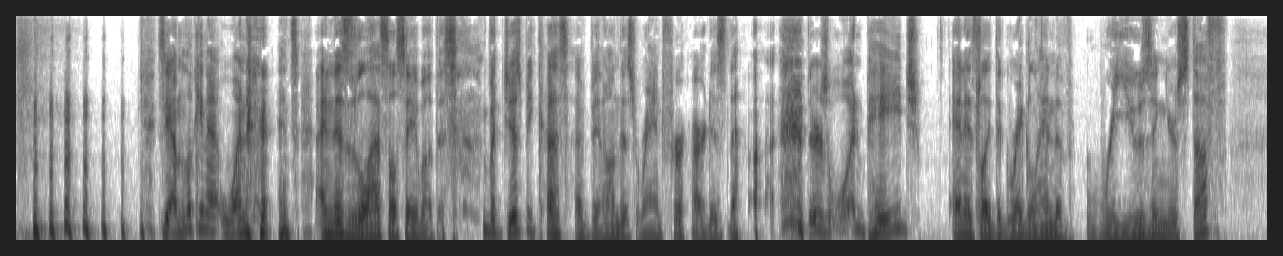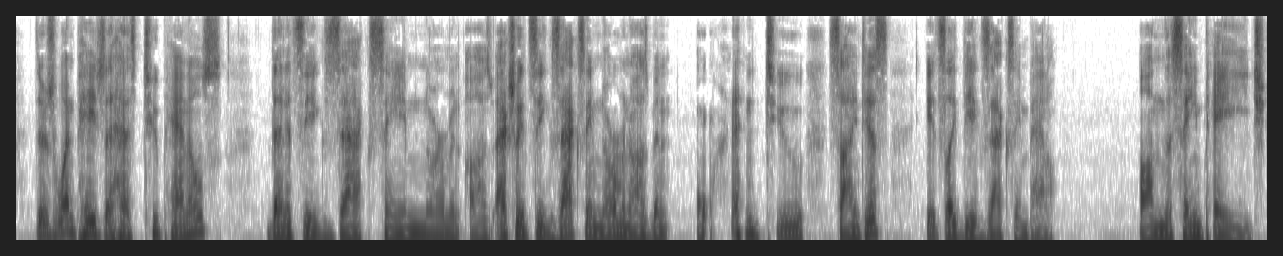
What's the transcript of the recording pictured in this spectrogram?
See, I'm looking at one, and this is the last I'll say about this, but just because I've been on this rant for artists now, there's one page, and it's like the Greg Land of reusing your stuff. There's one page that has two panels that it's the exact same Norman Osborn. Actually, it's the exact same Norman Osborn and two scientists. It's like the exact same panel on the same page.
